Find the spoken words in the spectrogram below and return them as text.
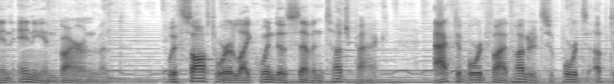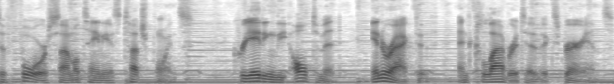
in any environment. With software like Windows 7 TouchPack, ActivBoard 500 supports up to four simultaneous touchpoints, creating the ultimate interactive and collaborative experience.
